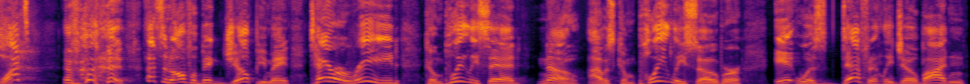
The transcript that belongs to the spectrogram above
What? That's an awful big jump you made. Tara Reade completely said, No, I was completely sober. It was definitely Joe Biden.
